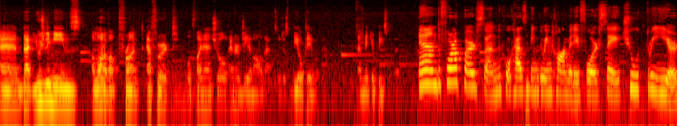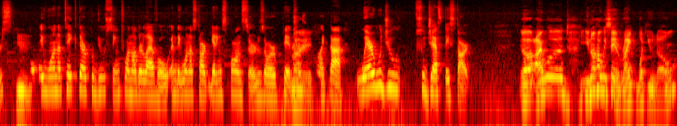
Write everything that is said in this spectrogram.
And that usually means a lot of upfront effort, both financial, energy, and all that. So just be okay with it and make your peace with it. And for a person who has been doing comedy for, say, two, three years, mm. they want to take their producing to another level and they want to start getting sponsors or pitch right. or something like that, where would you suggest they start? Uh, I would, you know how we say, it, write what you know?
